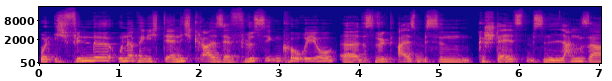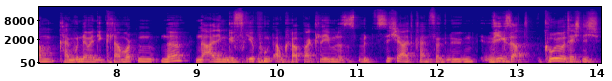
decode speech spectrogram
Und ich finde, unabhängig der nicht gerade sehr flüssigen Choreo, äh, das wirkt alles ein bisschen bisschen gestelzt, ein bisschen langsam. Kein Wunder, wenn die Klamotten ne, nahe dem Gefrierpunkt am Körper kleben. Das ist mit Sicherheit kein Vergnügen. Wie gesagt, choreotechnisch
